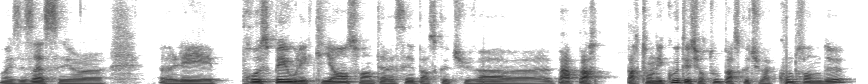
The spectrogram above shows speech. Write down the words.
Oui, c'est ça. C'est euh, euh, les prospects ou les clients sont intéressés par ce que tu vas, euh, par, par, ton écoute et surtout par ce que tu vas comprendre d'eux,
